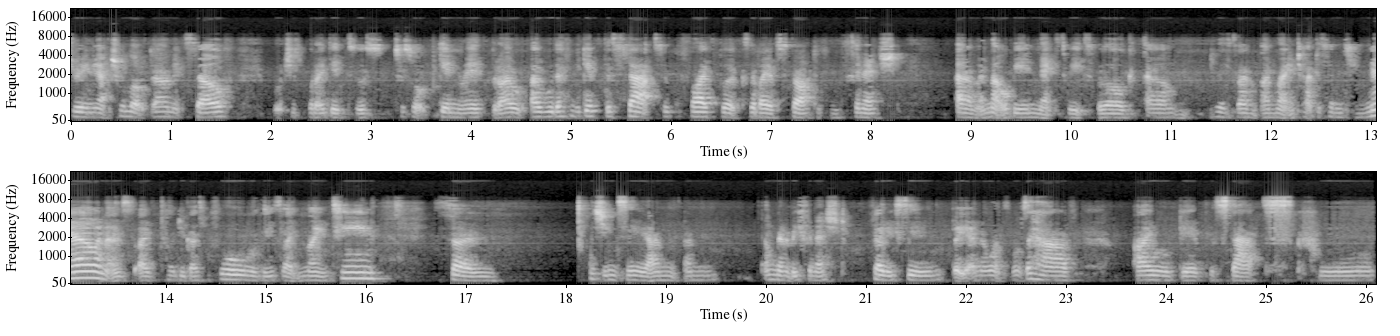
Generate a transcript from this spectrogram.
during the actual lockdown itself, which is what I did to to sort of begin with. But I I will definitely give the stats of the five books that I have started and finished. Um, and that will be in next week's vlog. Um, because I'm, I'm writing chapter 17 now, and as I've told you guys before, all these like 19. So as you can see, I'm I'm I'm going to be finished fairly soon. But yeah, no, once once I have, I will give the stats for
